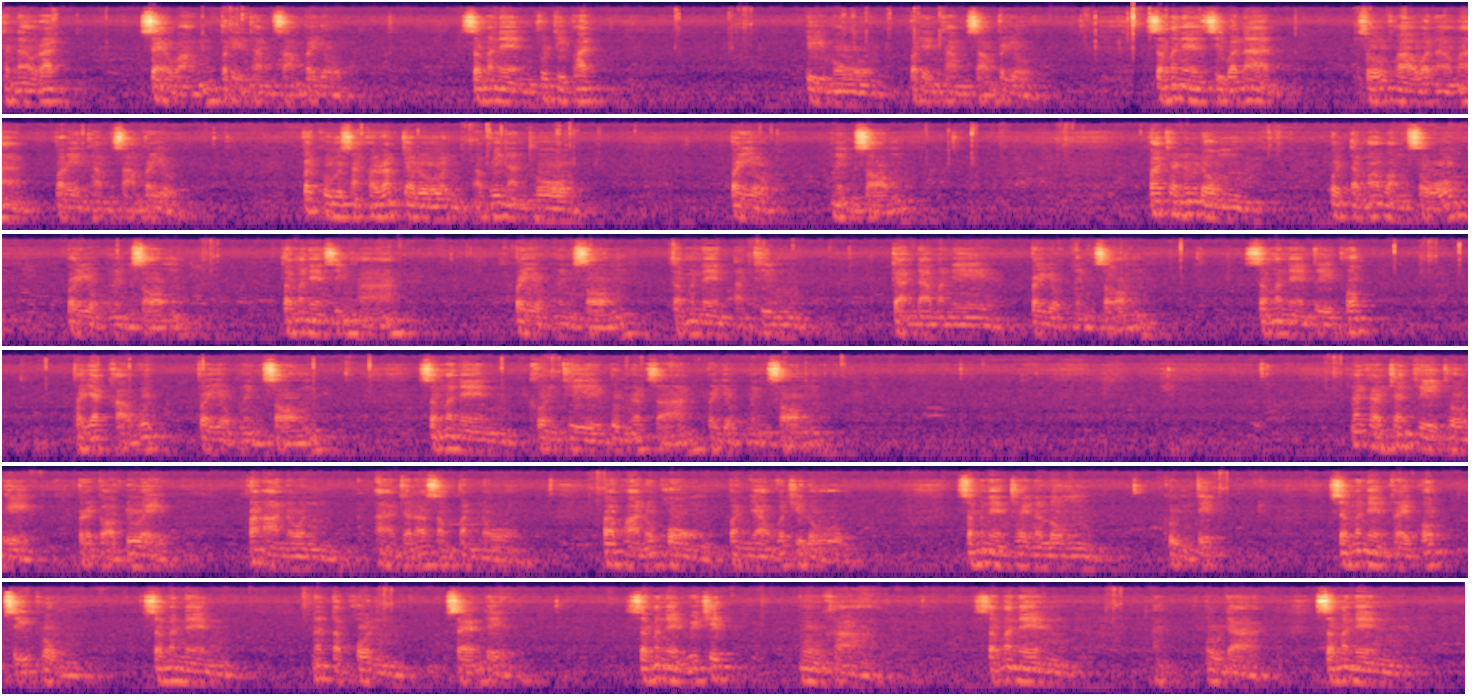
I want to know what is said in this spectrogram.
ธนารัตน์แส่หวังปริยธรรมสามประโยชน์สมณเณรพุทธิพัฒน์ปีโมประเด็นธรรมสามประโยค สมณเณรศิวนาถ โสภาวนามาประเด็นธรรมสามประโยคพระครูสังฆรักษ์จโรนอภินันโท ประโยคหนึ่งสองพระชนุดมอุตตมวังโส ประโยคหนึ่งสองสมเณรสิงหา ประโยคหนึ่งสองสมเณรอัทิมการดามณี ประโยคหนึ่งสองสมณเณรตรีภพ พยัคขาวุธประโยคหนึ่งสองสมณเณรคนทีบุญรักษาประโยคหนึ่งสองนักขับชั้นตรีโทเอกประกอบด้วย พระอานนท์อาจารสัมปันโน พระพานุพงศ์ปัญญาวชิโร สมณเณรชัยนรงค์ขุนติดสมณเณรไตรภพศรีพรม สมณเณรนัตพล แสนเดช สมณเณรวิชิตมูคา สมณเณรอุดา สมณเณร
